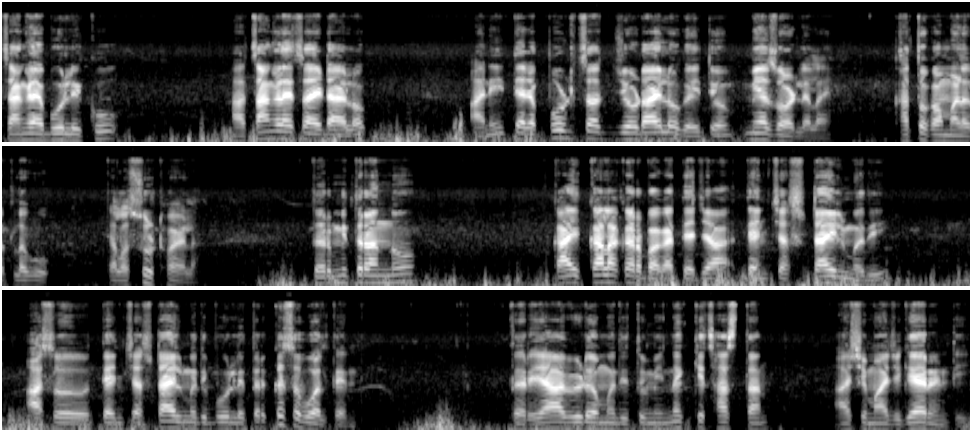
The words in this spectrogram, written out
चांगल्या बोलेकू हा चांगल्याचा आहे डायलॉग आणि त्याच्या पुढचा जो डायलॉग आहे तो मी जोडलेला आहे. खातो का मळत लागू? त्याला सूट व्हायला. तर मित्रांनो काय कलाकार बघा त्याच्या त्यांच्या स्टाईलमध्ये असं त्यांच्या स्टाईलमध्ये बोलले तर कसं बोलते तर ह्या व्हिडिओमध्ये तुम्ही नक्कीच हसतान अशी माझी गॅरंटी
